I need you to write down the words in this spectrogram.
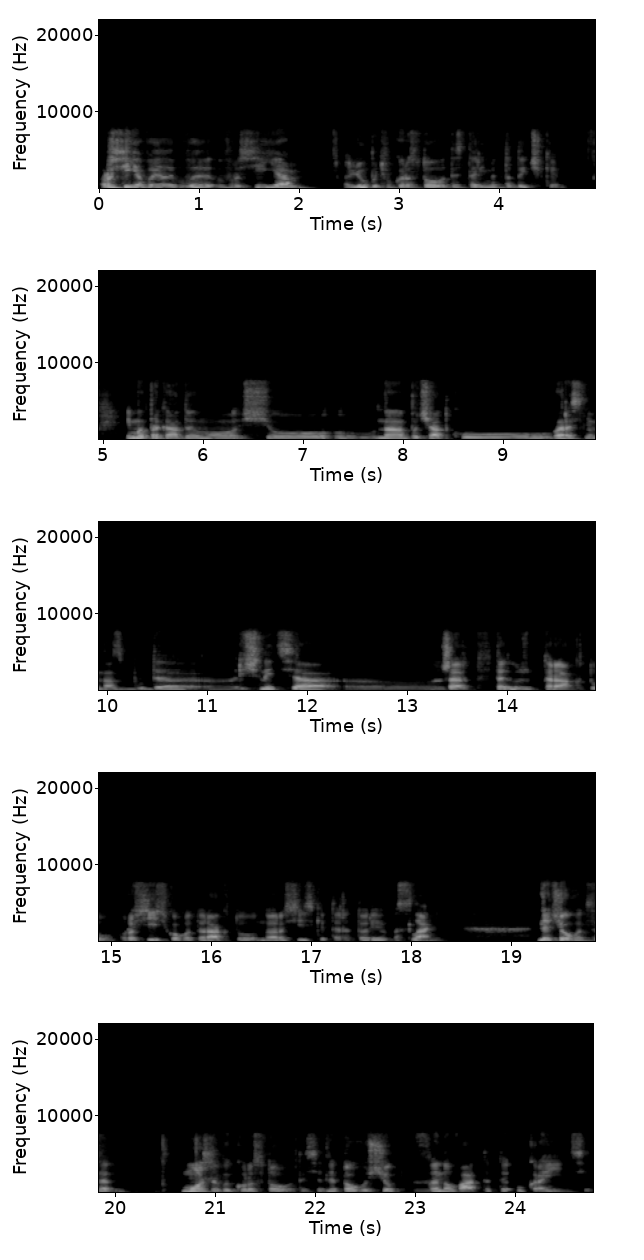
Росія ви, ви, в Росія любить використовувати старі методички. І ми пригадуємо, що на початку вересня в нас буде е, річниця е, жертв теракту, російського теракту на російській території в Беслані. Для чого це може використовуватися? Для того, щоб звинуватити українців,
